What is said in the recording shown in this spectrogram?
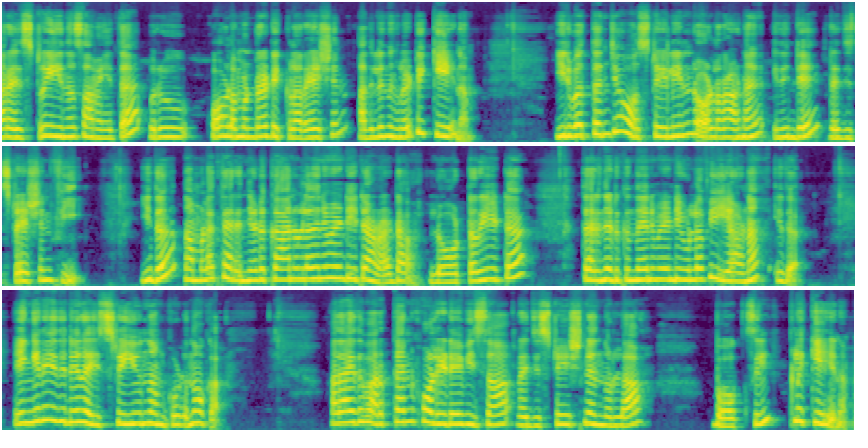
രജിസ്റ്റർ ചെയ്യുന്ന സമയത്ത് ഒരു കോളമുണ്ട് ഡിക്ലറേഷൻ. അതിൽ നിങ്ങൾ ടിക്ക് ചെയ്യണം. ഇരുപത്തഞ്ച് ഓസ്ട്രേലിയൻ ഡോളറാണ് ഇതിന്റെ രജിസ്ട്രേഷൻ ഫീ. ഇത് നമ്മളെ തിരഞ്ഞെടുക്കാനുള്ളതിന് വേണ്ടിയിട്ടാണ് കേട്ടോ. ലോട്ടറി ഇട്ട് തിരഞ്ഞെടുക്കുന്നതിന് വേണ്ടിയുള്ള ഫീ ആണ് ഇത്. എങ്ങനെ ഇതിനെ രജിസ്റ്റർ ചെയ്യുമെന്ന് നമുക്കിവിടെ നോക്കാം. അതായത് work and holiday visa registration എന്നുള്ള ബോക്സിൽ ക്ലിക്ക് ചെയ്യണം.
